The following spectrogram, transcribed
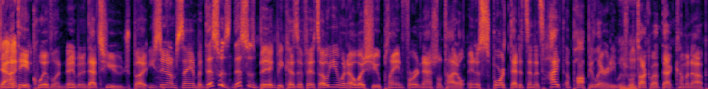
Yeah, not I- the equivalent. I mean, that's huge, but you see what I'm saying. But this was this was big because if it's OU and OSU playing for a national title in a sport that it's in its height of popularity, which Mm-hmm. we'll talk about that coming up.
